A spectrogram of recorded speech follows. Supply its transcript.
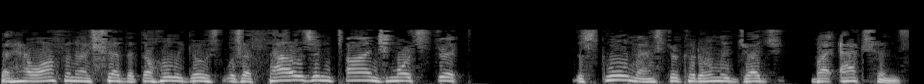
But how often I said that the Holy Ghost was a thousand times more strict. The schoolmaster could only judge by actions,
